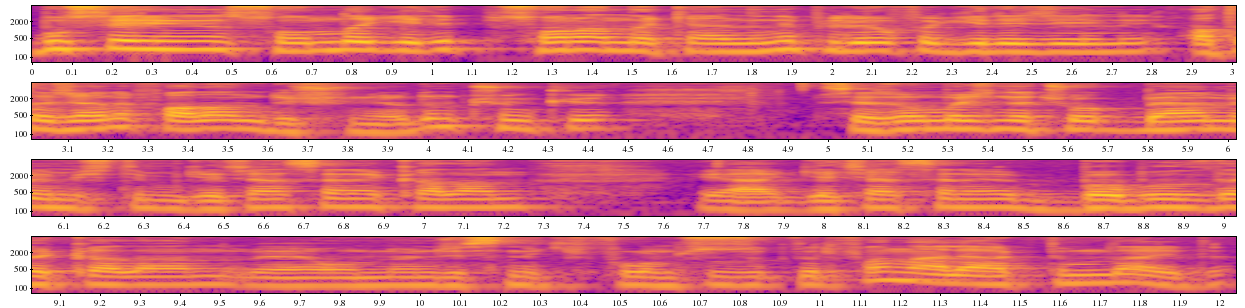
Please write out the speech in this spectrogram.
bu serinin sonunda gelip son anda kendini playoff'a gireceğini, atacağını falan düşünüyordum. Çünkü sezon başında çok beğenmemiştim. Geçen sene kalan, ya geçen sene Bubble'da kalan ve onun öncesindeki formsuzlukları falan hala aklımdaydı.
